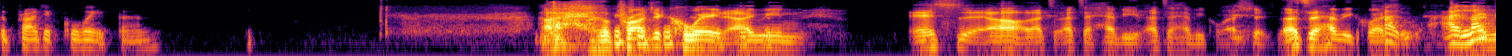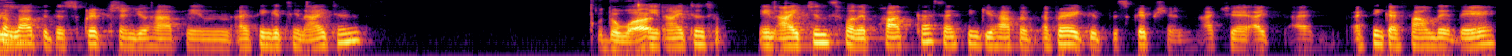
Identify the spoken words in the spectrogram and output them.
the project Kuwait then. Uh, the project Kuwait. I mean, it's oh, that's that's a heavy that's a heavy question. That's a heavy question. I, I like I mean, a lot the description you have in. I think it's in iTunes. The what? In iTunes. In iTunes for the podcast, I think you have a, a very good description. Actually, I, I I think I found it there,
